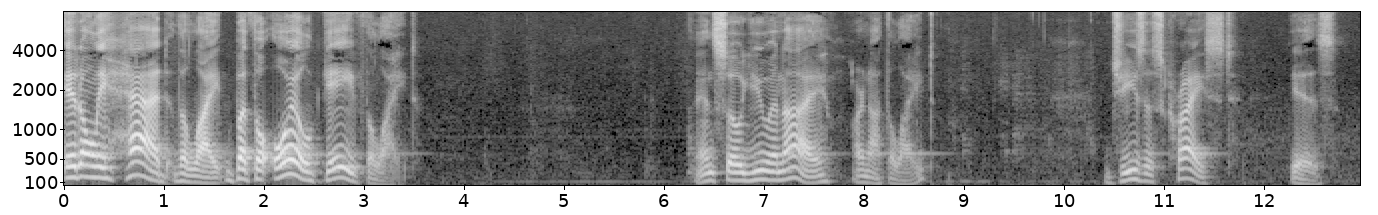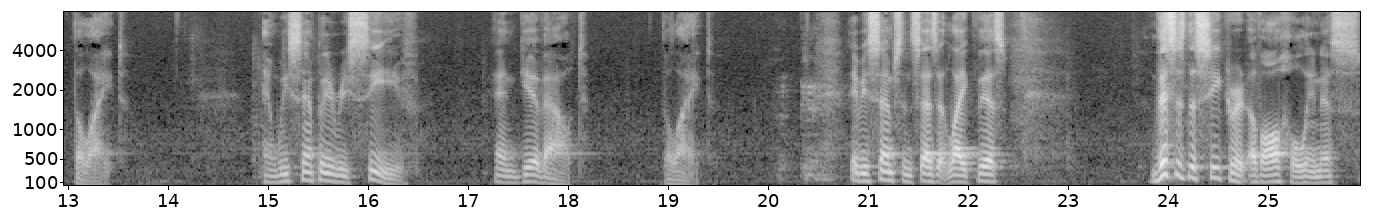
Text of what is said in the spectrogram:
It only had the light, but the oil gave the light. And so you and I are not the light. Jesus Christ is the light. And we simply receive and give out the light. A.B. Simpson says it like this This is the secret of all holiness.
